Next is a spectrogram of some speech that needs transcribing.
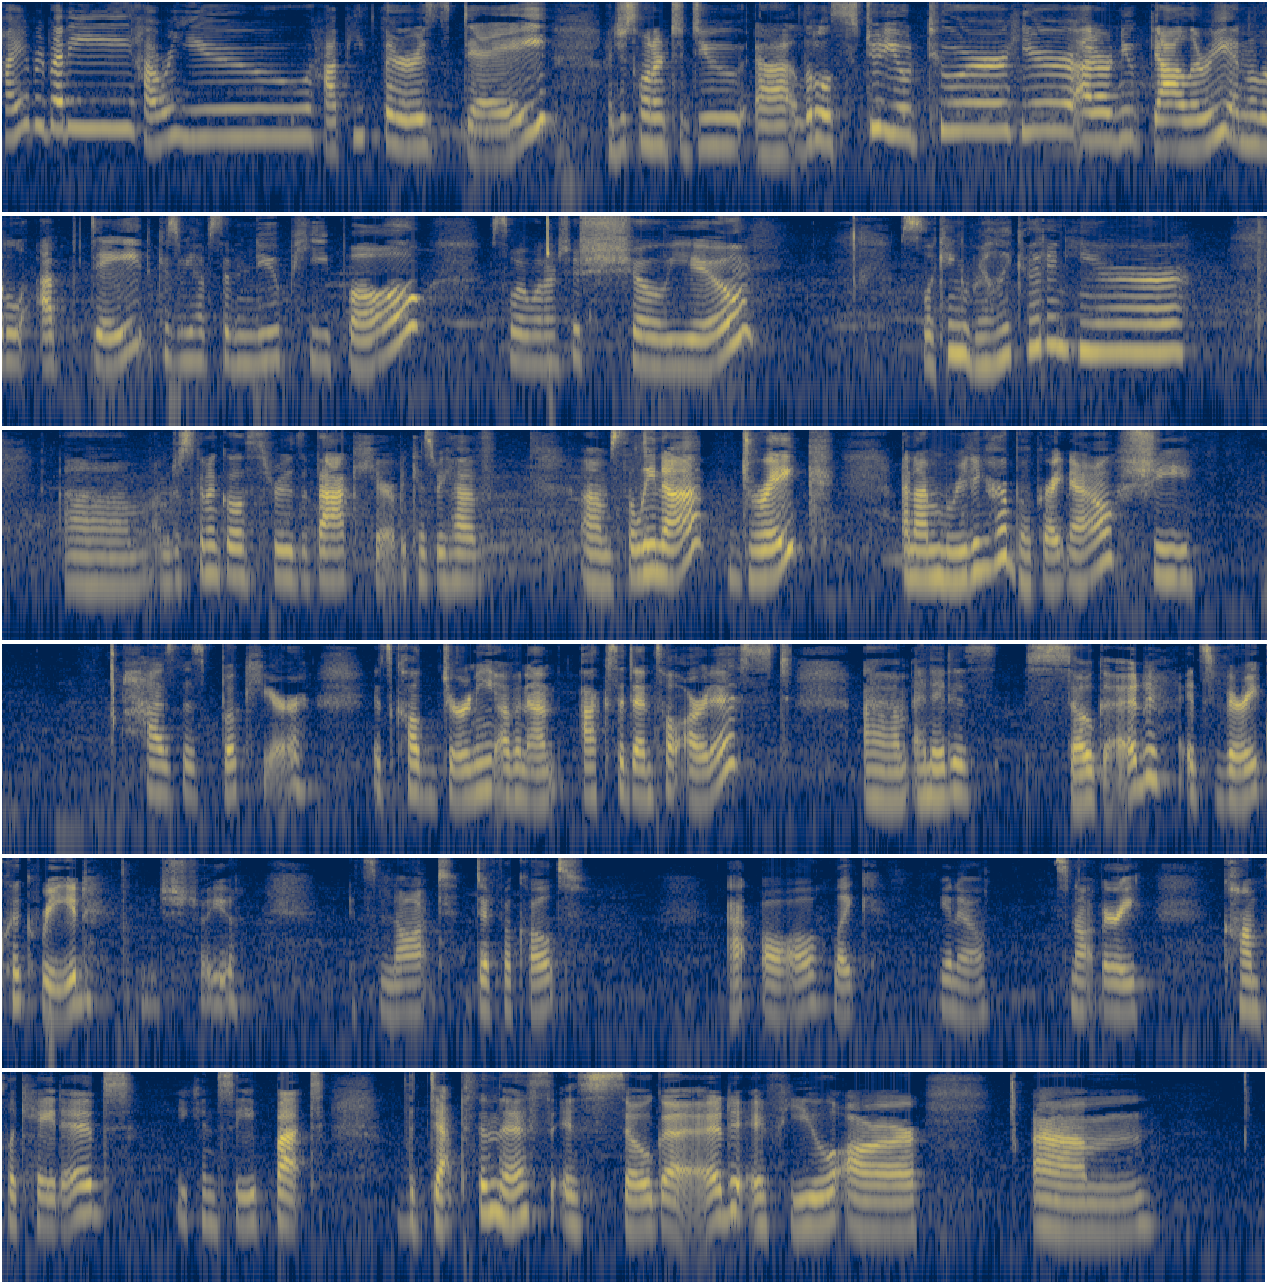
Hi, everybody. How are you? Happy Thursday. I just wanted to do a little studio tour here at our new gallery and a little update because we have some new people. So I wanted to show you. It's looking really good in here. Um, I'm just going to go through the back here because we have um, Selena Drake, and I'm reading her book right now. She has this book here. It's called Journey of an Accidental Artist, um, and it is so good. It's very quick read. Let me just show you. It's not difficult at all. Like, you know, it's not very complicated. You can see, but the depth in this is so good. If you are um,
